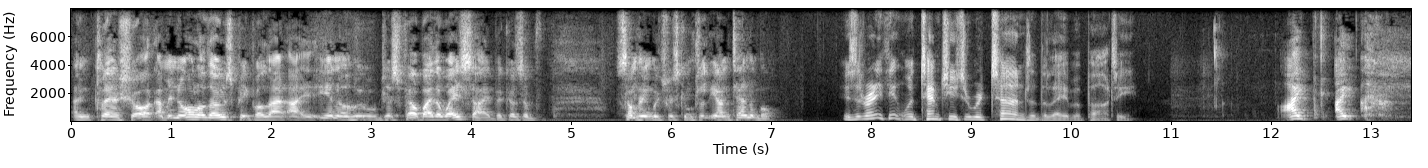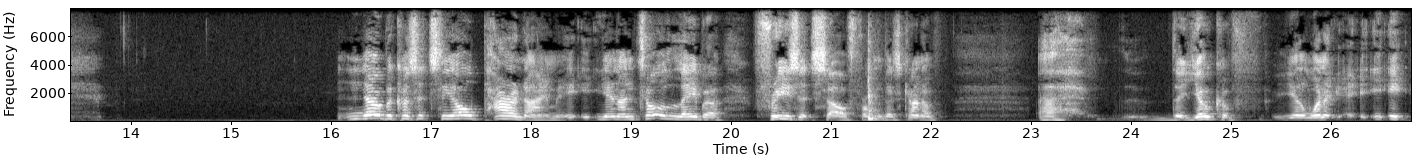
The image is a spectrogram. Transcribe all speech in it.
and Clare Short. I mean, all of those people that I, you know, who just fell by the wayside because of something which was completely untenable. Is there anything that would tempt you to return to the Labour Party? I, I, no, because it's the old paradigm. It, you know, until Labour frees itself from this kind of uh, the yoke of you know when it, it,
